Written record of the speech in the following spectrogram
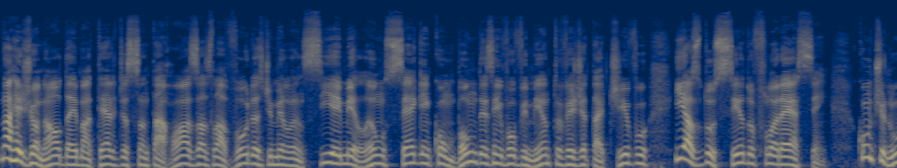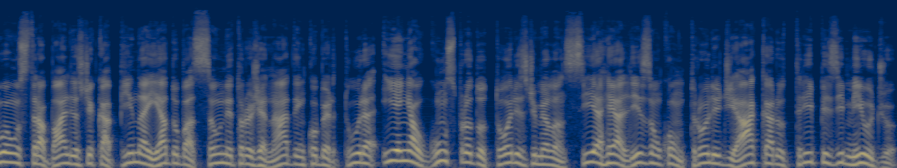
Na regional da Emater de Santa Rosa, as lavouras de melancia e melão seguem com bom desenvolvimento vegetativo e as do cedo florescem. Continuam os trabalhos de capina e adubação nitrogenada em cobertura e em alguns produtores de melancia realizam controle de ácaro, tripes e míldio.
